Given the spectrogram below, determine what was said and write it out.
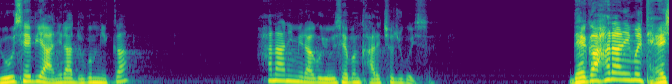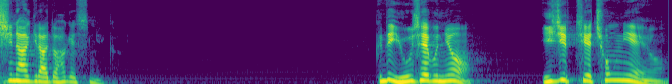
요셉이 아니라 누굽니까? 하나님이라고 요셉은 가르쳐 주고 있어요. 내가 하나님을 대신하기라도 하겠습니까? 근데 요셉은요, 이집트의 총리예요.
